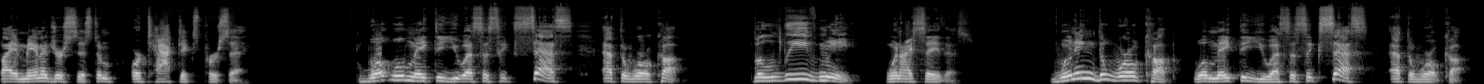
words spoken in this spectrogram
by a manager system or tactics per se. What will make the U.S. a success at the World Cup? Believe me, when I say this. Winning the World Cup will make the U.S. a success at the World Cup.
